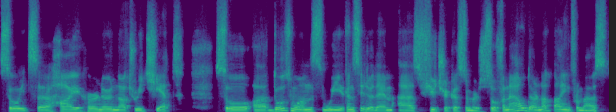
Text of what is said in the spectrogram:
So it's a high earner not rich yet. So uh, those ones, we consider them as future customers. So for now, they're not buying from us.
